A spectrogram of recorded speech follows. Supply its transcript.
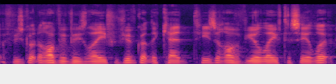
If he's got the love of his life, if you've got the kid, he's the love of your life to say, look,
